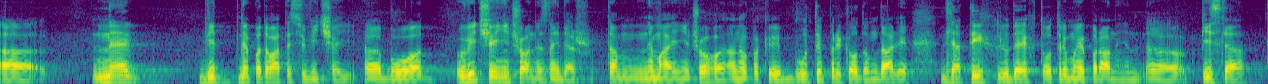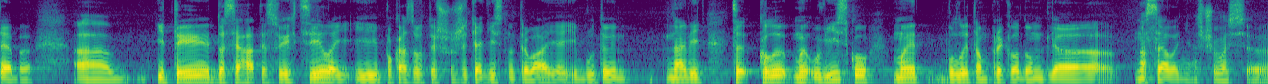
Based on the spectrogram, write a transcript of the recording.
е, не від не подаватись у відчай, бо у відчаї нічого не знайдеш. Там немає нічого, а навпаки, бути прикладом далі для тих людей, хто отримує поранення е, після тебе. Е, Іти досягати своїх цілей і показувати, що життя дійсно триває, і бути навіть це коли ми у війську, ми були там прикладом для населення чогось, е,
